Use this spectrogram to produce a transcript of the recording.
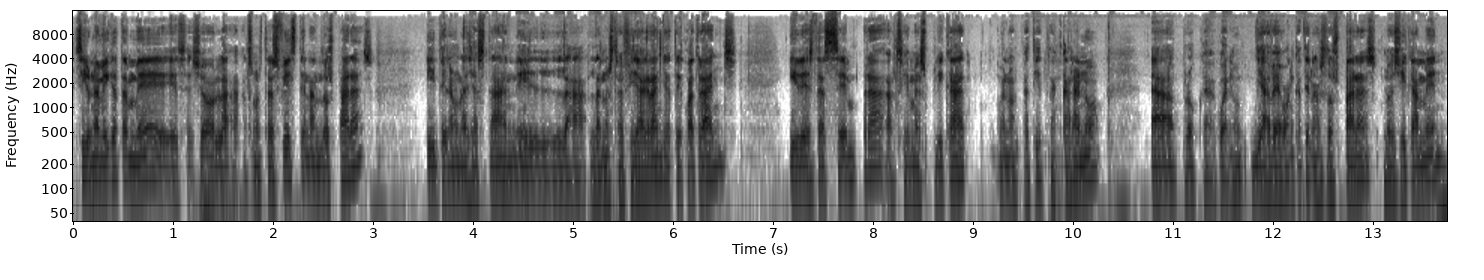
Sí, una mica també és això. La, els nostres fills tenen dos pares i tenen una gestant. Ell, la, la nostra filla gran ja té 4 anys i des de sempre els hem explicat, bueno, el petit encara no, eh, però que bueno, ja veuen que tenen els dos pares, lògicament,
